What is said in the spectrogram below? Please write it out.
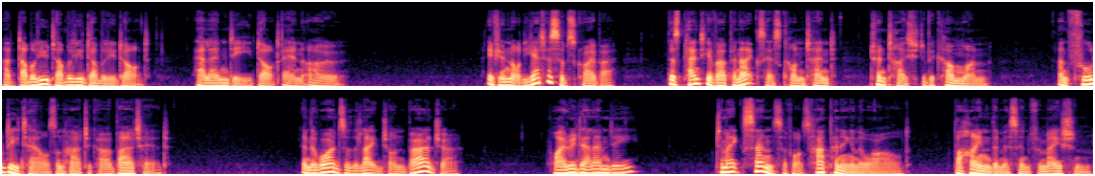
at www.lmd.no. If you're not yet a subscriber, there's plenty of open access content to entice you to become one, and full details on how to go about it. In the words of the late John Berger, why read LMD? To make sense of what's happening in the world behind the misinformation.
